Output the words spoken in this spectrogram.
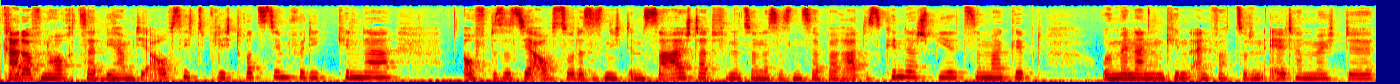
Gerade auf einer Hochzeit, wir haben die Aufsichtspflicht trotzdem für die Kinder. Oft ist es ja auch so, dass es nicht im Saal stattfindet, sondern dass es ein separates Kinderspielzimmer gibt. Und wenn dann ein Kind einfach zu den Eltern möchte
